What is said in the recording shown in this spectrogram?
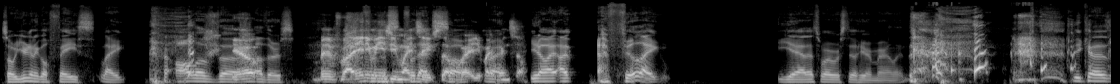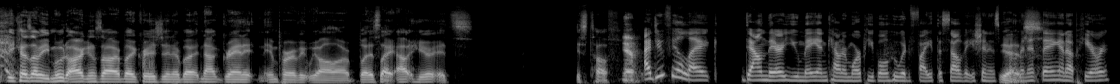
So you're gonna go face like all of the Yep. others. If by any means you might save some, sub, right? You might right. win some. You know, I I, I feel like yeah, that's why we're still here in Maryland. because because I mean, moved to Arkansas, everybody Christian, but not granted imperfect, we all are. But it's like out here, it's it's tough. Yeah. I do feel like down there you may encounter more people who would fight the salvation as Yes. permanent thing, and up here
